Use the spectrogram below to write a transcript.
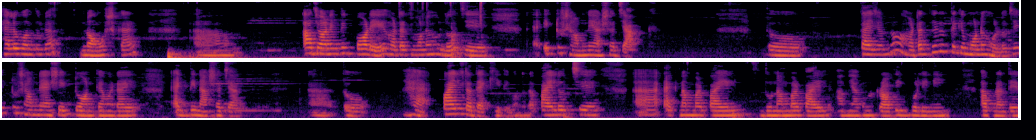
হ্যালো বন্ধুরা, নমস্কার। আজ অনেকদিন পরে হঠাৎ মনে হলো যে একটু সামনে আসা যাক। তো তাই জন্য হঠাৎ ভেতর থেকে মনে হলো যে একটু সামনে আসে, একটু অন ক্যামেরায় একদিন আসা যাক। তো হ্যাঁ পাইলটা দেখিয়ে দিই বন্ধুরা। পাইল হচ্ছে এক নাম্বার পাইল দু নাম্বার পাইল আমি এখনও টপিক বলিনি। আপনাদের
